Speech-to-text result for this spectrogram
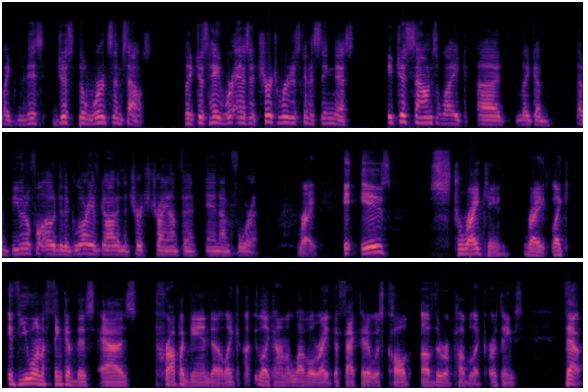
like this, just the words themselves, like just, hey, we're as a church, we're just to sing this. It just sounds like uh like a, a beautiful ode to the glory of God and the church triumphant. And I'm for it. right it is striking right like if you want to think of this as propaganda like uh, like on a level right the fact that it was called of the republic or things that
